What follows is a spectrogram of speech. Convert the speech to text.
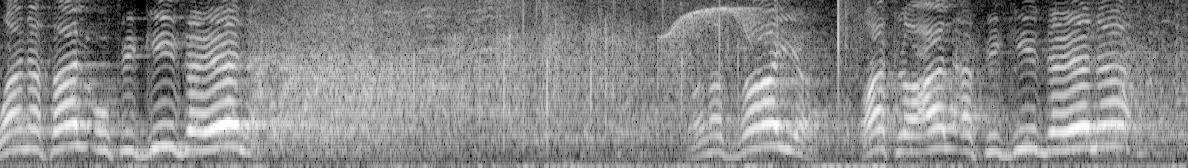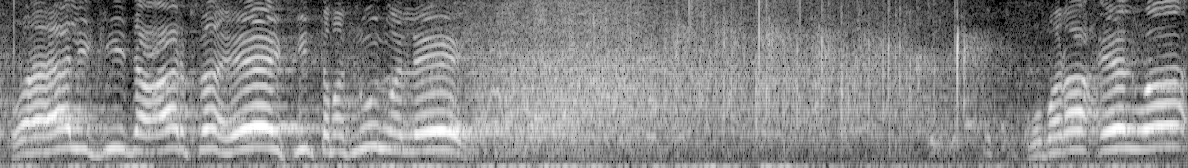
وأنا فالقه في الجيزة هنا. وأنا صغير واكله علقة في الجيزة هنا وأهالي الجيزة عارفة إيه في انت مجنون ولا إيه؟ مباراة حلوة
